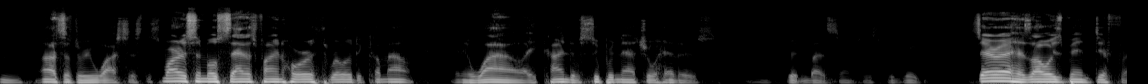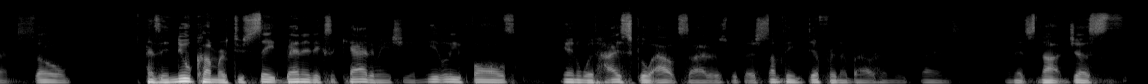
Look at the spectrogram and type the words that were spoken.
Hmm, I just have to rewatch this. The smartest and most satisfying horror thriller to come out in a while. A kind of supernatural Heathers. Written by the San Francisco Gate. Sarah has always been different. So, as a newcomer to St. Benedict's Academy, she immediately falls in with high school outsiders, but there's something different about her new friends. And it's not just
